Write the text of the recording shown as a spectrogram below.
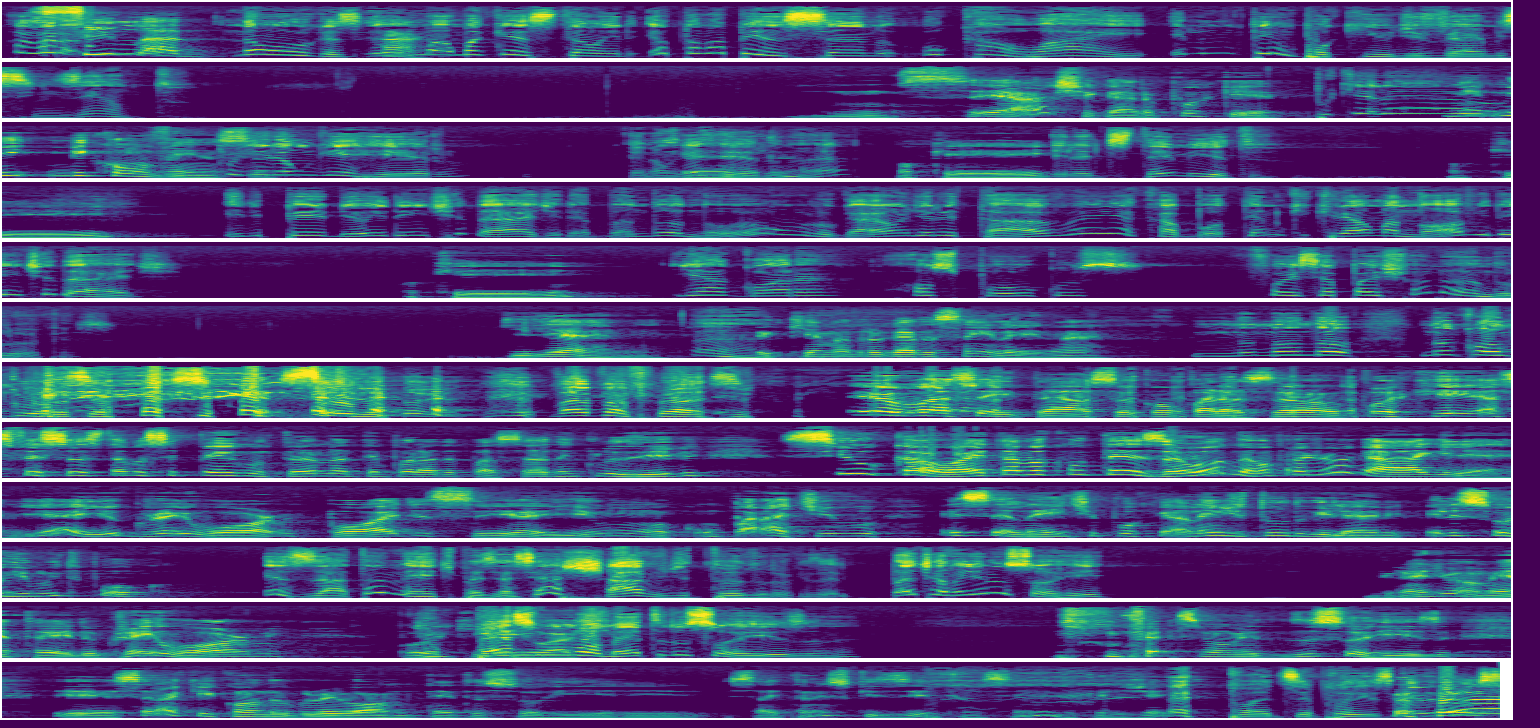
Agora, Fila. não, Lucas, Ah. uma, uma questão ainda. Eu tava pensando, o Kawhi, ele não tem um pouquinho de verme cinzento? Hum, Você acha, cara? Por quê? Porque ele é, Me, me, me convença. porque ele é um guerreiro. Ele é um Certo. guerreiro, não é? Ok, Ele é destemido. ok. Ele perdeu a identidade, ele abandonou o lugar onde ele estava e acabou tendo que criar uma nova identidade. Ok. E agora, aos poucos, foi se apaixonando, Lucas. Guilherme, Ah. aqui é madrugada sem lei, não é? Não, não, não, não conclua seu raciocínio, Lucas. Vai pra próxima. Eu vou aceitar a sua comparação, porque as pessoas estavam se perguntando na temporada passada, inclusive, se o Kawhi estava com tesão ou não para jogar, Guilherme. E aí o Grey Worm pode ser aí um comparativo excelente, porque além de tudo, Guilherme, ele sorri muito pouco. Exatamente, mas essa é a chave de tudo, Lucas. Ele praticamente não sorri. Grande momento aí do Grey Worm, E um porque péssimo acho momento do sorriso, né? um péssimo momento do sorriso. E será que quando o Grey Worm tenta sorrir, ele sai tão esquisito assim, daquele jeito? Pode ser por isso que ele não.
